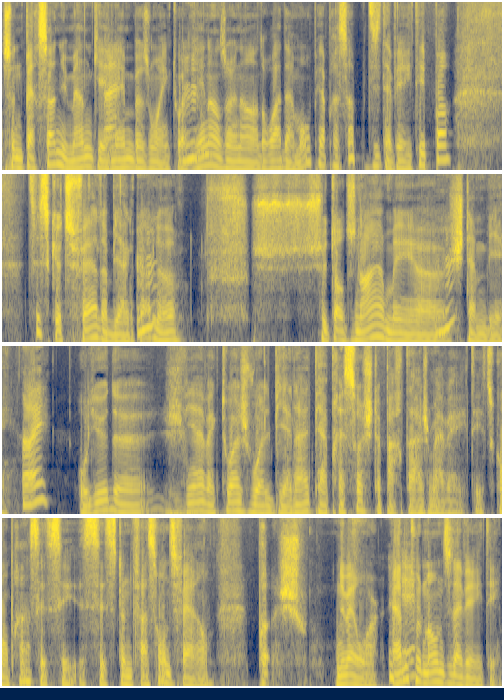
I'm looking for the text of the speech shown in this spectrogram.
c'est une personne humaine qui a Ouais. Mm-hmm. le même besoin que toi. Viens dans un endroit d'amour, puis après ça, dis ta vérité. Pas, tu sais ce que tu fais, là, Bianca, Mm-hmm. là, je suis ordinaire, mais euh, je t'aime bien. Ouais. Au lieu de, je viens avec toi, je vois le bien-être, puis après ça, je te partage ma vérité. Tu comprends? C'est- C'est c'est- c'est une façon différente. Numéro un, aime tout le monde, dis la vérité.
